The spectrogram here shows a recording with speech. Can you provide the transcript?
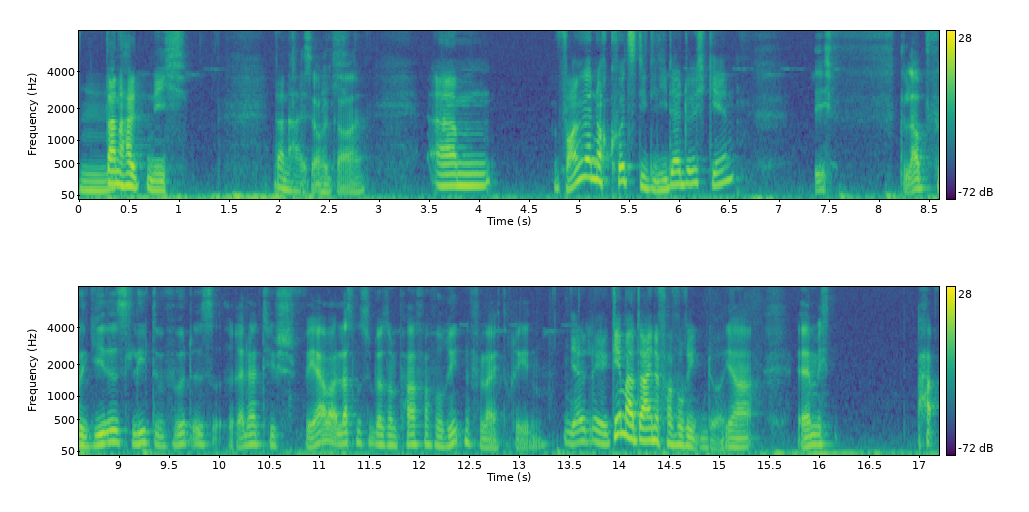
Hm. Dann halt nicht. Dann halt. Ist auch nicht. egal. Ähm, wollen wir noch kurz die Lieder durchgehen? Ich glaube, für jedes Lied wird es relativ schwer, aber lass uns über so ein paar Favoriten vielleicht reden. Ja, geh mal deine Favoriten durch. Ja, ähm, ich habe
